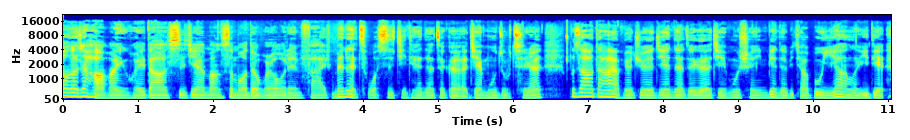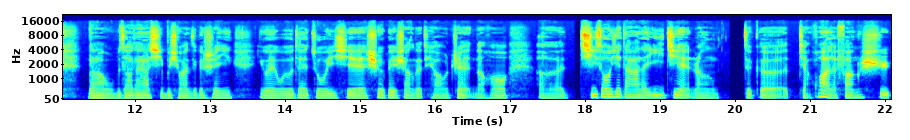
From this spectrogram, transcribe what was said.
Hello，大家好，欢迎回到世界忙什么的 World in Five Minutes。我是今天的这个节目主持人。不知道大家有没有觉得今天的这个节目声音变得比较不一样了一点？那我不知道大家喜不喜欢这个声音，因为我有在做一些设备上的调整，然后呃吸收一些大家的意见，让。这个讲话的方式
